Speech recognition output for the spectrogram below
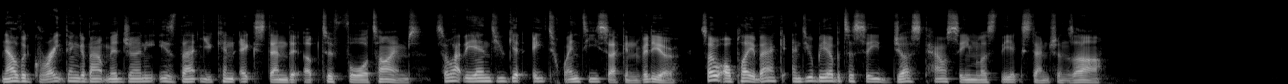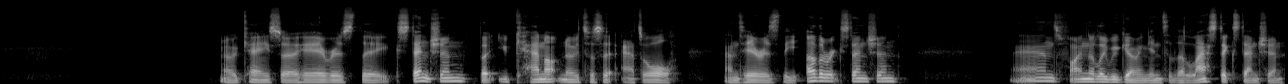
Now the great thing about Midjourney is that you can extend it up to four times. So at the end you get a 20 second video. So I'll play back and you'll be able to see just how seamless the extensions are. Okay, so here is the extension, but you cannot notice it at all. And here is the other extension. And finally, we're going into the last extension.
